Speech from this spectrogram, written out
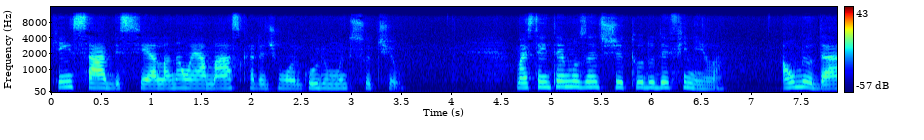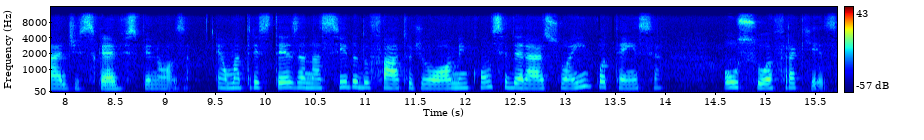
Quem sabe se ela não é a máscara de um orgulho muito sutil. Mas tentemos antes de tudo defini-la. A humildade, escreve Spinoza, é uma tristeza nascida do fato de o homem considerar sua impotência ou sua fraqueza.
